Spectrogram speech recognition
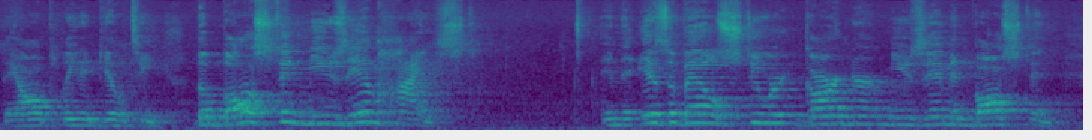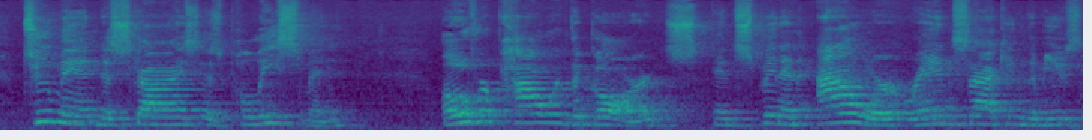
they all pleaded guilty. The Boston Museum heist in the Isabel Stewart Gardner Museum in Boston. Two men disguised as policemen overpowered the guards, and spent an hour ransacking the, muse-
